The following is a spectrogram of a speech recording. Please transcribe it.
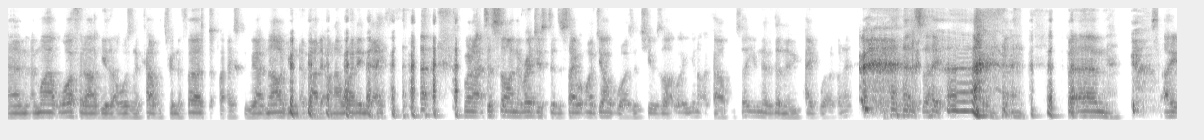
Um, and my wife would argue that I wasn't a carpenter in the first place because we had an argument about it on our wedding day when I had to sign the register to say what my job was, and she was like, "Well, you're not a carpenter. You've never done any paperwork on it." so, but um, so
